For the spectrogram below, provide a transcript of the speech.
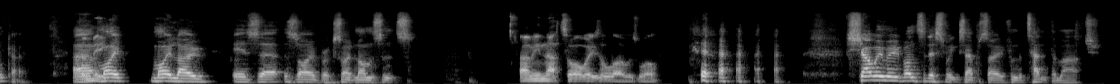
okay. Uh, my my low is uh, the Xia Brookside nonsense. I mean that's always a low as well. Shall we move on to this week's episode from the 10th of March?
